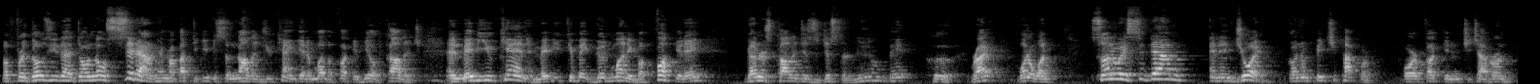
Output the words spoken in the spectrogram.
But for those of you that don't know, sit down here. I'm about to give you some knowledge. You can't get a motherfucking Hill College. And maybe you can, and maybe you can make good money. But fuck it, eh? Gunner's College is just a little bit hood, right? 101. So anyway, sit down and enjoy. Go to pinchy popcorn or fucking chicharron.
